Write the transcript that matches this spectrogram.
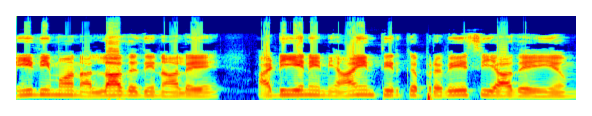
நீதிமான் அல்லாததினாலே அடியனை நியாயம் தீர்க்க பிரவேசியாதேயும்.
